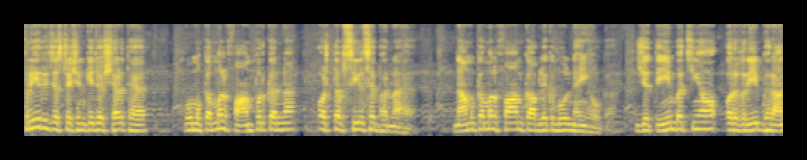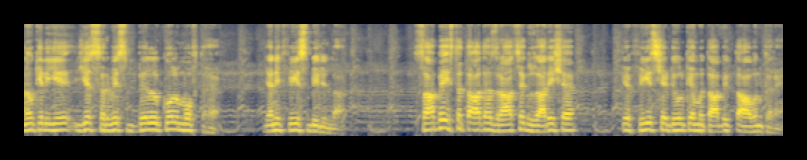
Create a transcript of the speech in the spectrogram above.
فری رجسٹریشن کی جو شرط ہے، وہ مکمل فارم پر کرنا اور تفصیل سے بھرنا ہے۔ نامکمل فارم قابل قبول نہیں ہوگا۔ یتیم بچیوں اور غریب گھرانوں کے لیے یہ سروس بالکل مفت ہے یعنی فیس بل اللہ صاحب استطاعت حضرات سے گزارش ہے کہ فیس شیڈول کے مطابق تعاون کریں۔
